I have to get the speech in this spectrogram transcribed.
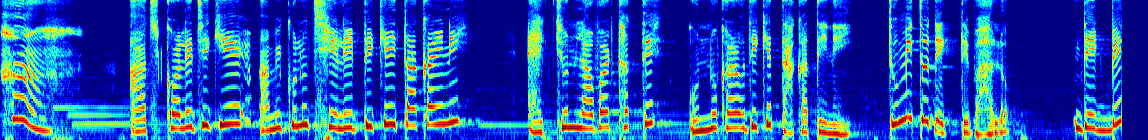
হ্যাঁ আজ কলেজে গিয়ে আমি কোনো ছেলের দিকেই তাকাইনি। একজন লাভার থাকতে অন্য কারও দিকে তাকাতে নেই। তুমি তো দেখতে ভালো। দেখবে,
